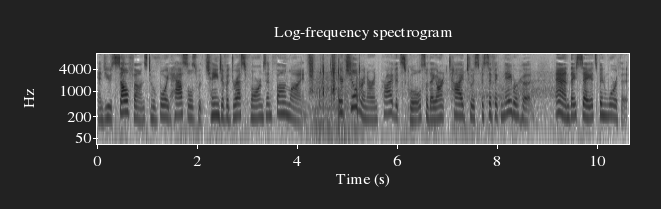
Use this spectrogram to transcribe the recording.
and use cell phones to avoid hassles with change of address forms and phone lines. Their children are in private school, so they aren't tied to a specific neighborhood, and they say it's been worth it.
